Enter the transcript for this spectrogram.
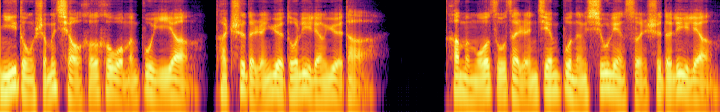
你懂什么？巧合和我们不一样，他吃的人越多，力量越大。他们魔族在人间不能修炼，损失的力量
